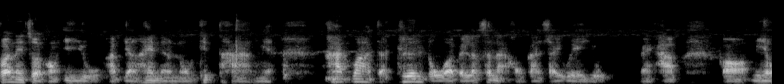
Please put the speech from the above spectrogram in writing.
ก็ในส่วนของ EU ครับยังให้แนวโน้มทิศทางเนี่ย คาดว่าจะเคลื่อนตัวเป็นลักษณะของการไซด์เวย์อยู่นะครับ ก็มีโอ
